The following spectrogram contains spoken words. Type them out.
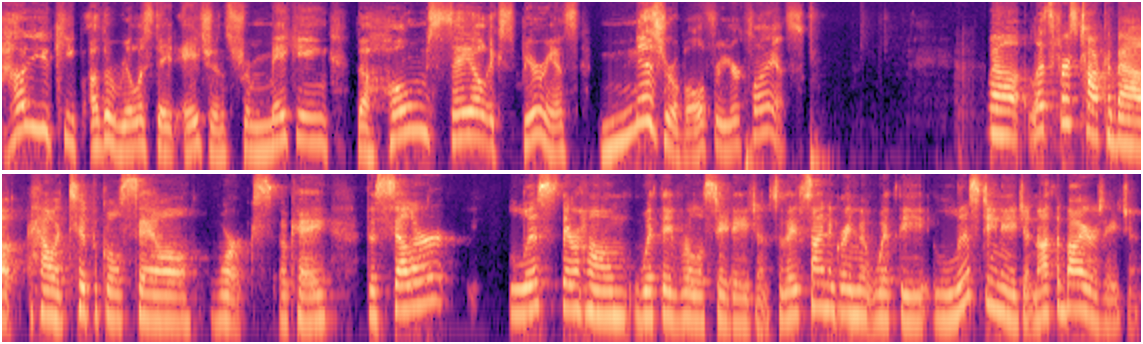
how do you keep other real estate agents from making the home sale experience miserable for your clients? Well, let's first talk about how a typical sale works. Okay. The seller lists their home with a real estate agent. So they've signed agreement with the listing agent, not the buyer's agent.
